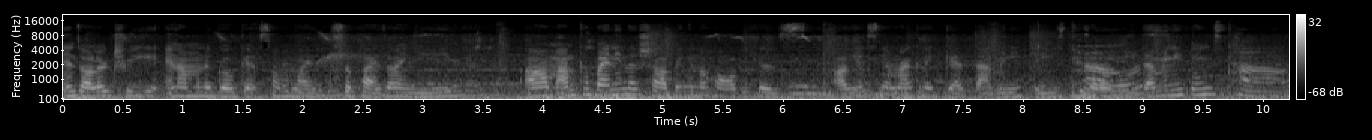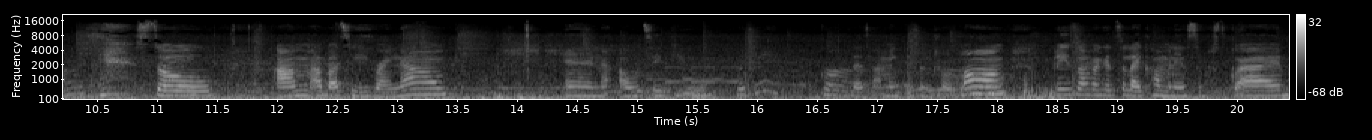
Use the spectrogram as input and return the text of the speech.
and dollar tree and i'm gonna go get some like supplies that i need. Um i'm combining the shopping and the haul because obviously i'm not gonna get that many things because i don't need that many things. So i'm about to leave right now and i will take you with me. Let's not make this intro long. Please don't forget to like comment and subscribe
